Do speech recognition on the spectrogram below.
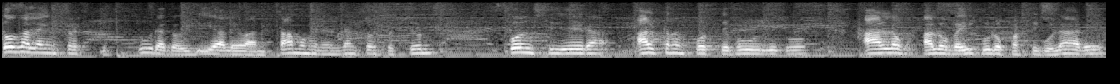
toda la infraestructura que hoy día levantamos en el Gran Concepción considera al transporte público, a los, a los vehículos particulares,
